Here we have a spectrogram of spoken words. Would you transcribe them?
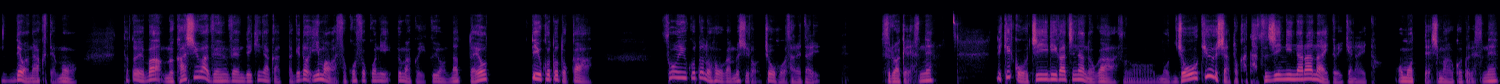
ではなくても、例えば昔は全然できなかったけど、今はそこそこにうまくいくようになったよっていうこととか、そういうことの方がむしろ重宝されたりするわけですね。で、結構陥りがちなのが、そのもう上級者とか達人にならないといけないと思ってしまうことですね。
